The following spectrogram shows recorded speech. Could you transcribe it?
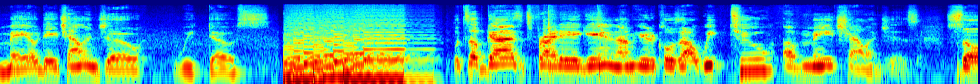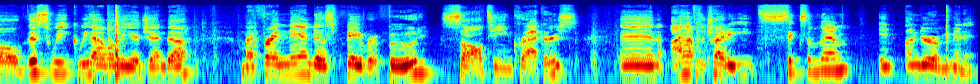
Mayo Day Challenge, oh, week dose. What's up, guys? It's Friday again, and I'm here to close out week two of May challenges. So, this week we have on the agenda my friend Nanda's favorite food, saltine crackers, and I have to try to eat six of them in under a minute.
